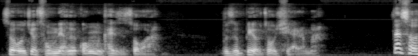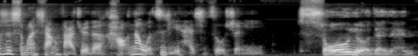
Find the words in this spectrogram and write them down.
所以我就从两个功能开始做啊，不是被我做起来了吗？那时候是什么想法？觉得好，那我自己开始做生意。所有的人，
